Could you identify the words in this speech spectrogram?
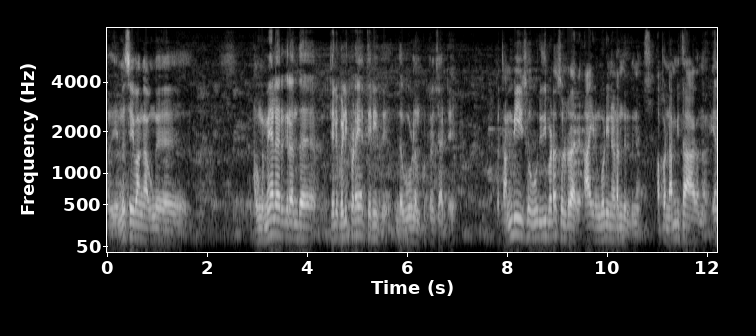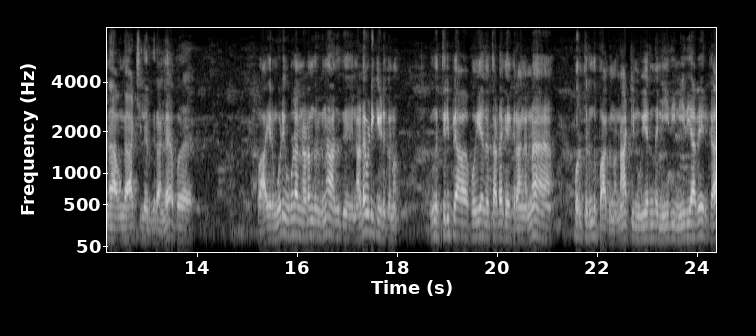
அது என்ன செய்வாங்க? அவங்க அவங்க மேலே இருக்கிற அந்த தெளி வெளிப்படையாக தெரியுது இந்த ஊழல் குற்றச்சாட்டு. இப்போ தம்பி சொ உறுதிப்பட சொல்கிறாரு ஆயிரம் கோடி நடந்திருக்குன்னு. அப்போ நம்பி தான் ஆகணும். ஏன்னா அவங்க ஆட்சியில் இருக்கிறாங்க. அப்போ இப்போ ஆயிரம் கோடி ஊழல் நடந்திருக்குன்னா அதுக்கு நடவடிக்கை எடுக்கணும். இவங்க திருப்பி போய் அதை தடை கேட்குறாங்கன்னா பொறுத்திருந்து பார்க்கணும். நாட்டின் உயர்ந்த நீதி நீதியாகவே இருக்கா?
